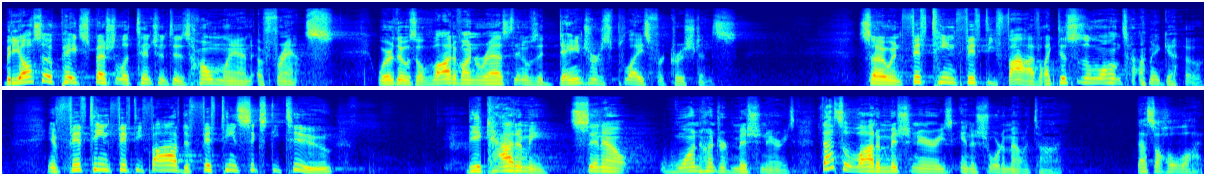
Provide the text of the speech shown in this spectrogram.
But he also paid special attention to his homeland of France, where there was a lot of unrest and it was a dangerous place for Christians. So in 1555, like this is a long time ago, in 1555 to 1562, the academy sent out 100 missionaries. That's a lot of missionaries in a short amount of time. That's a whole lot.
